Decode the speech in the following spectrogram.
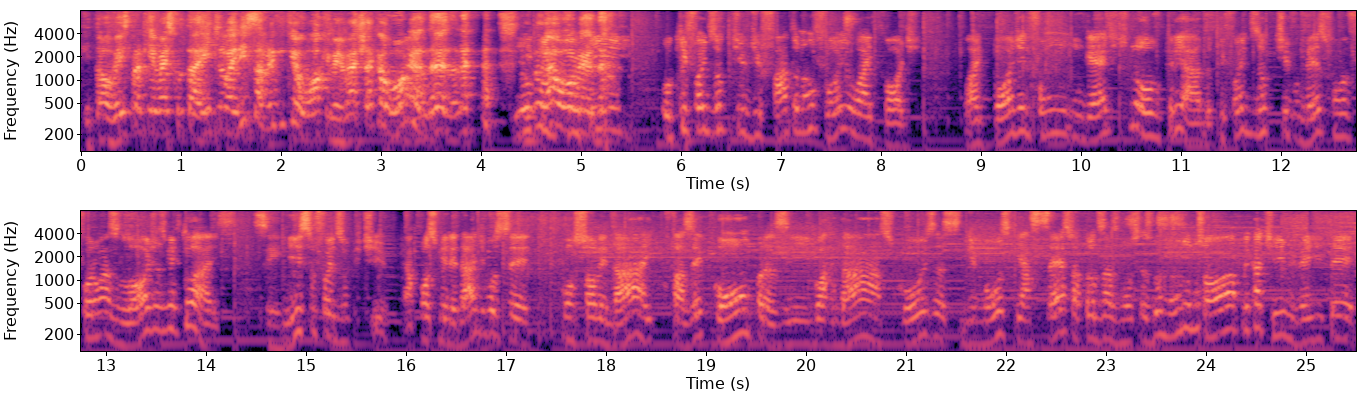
Que talvez para quem vai escutar a gente não vai nem saber o que é o Walkman, vai achar que é o homem andando, né? E, não é o homem andando. O que foi disruptivo de fato não foi o iPod. O iPod ele foi um gadget novo criado. O que foi disruptivo mesmo foram as lojas virtuais. Sim. Isso foi disruptivo. A possibilidade de você consolidar e fazer compras e guardar as coisas de música e acesso a todas as músicas do mundo só aplicativo, em vez de ter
